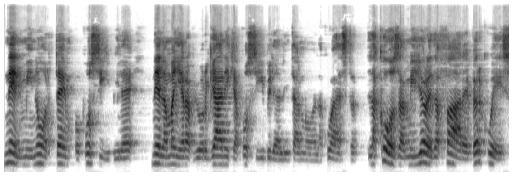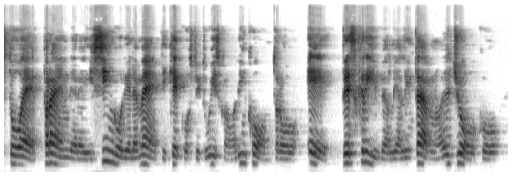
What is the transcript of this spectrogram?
nel minor tempo possibile nella maniera più organica possibile all'interno della quest. La cosa migliore da fare per questo è prendere i singoli elementi che costituiscono l'incontro e descriverli all'interno del gioco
